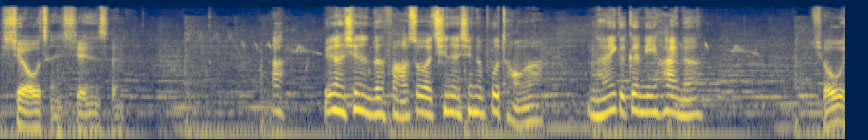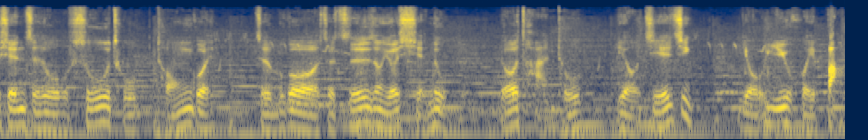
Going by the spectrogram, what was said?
修成仙神。啊，原来仙人的法术和青人仙的不同啊，哪一个更厉害呢？修仙之路殊途同归，只不过这之中有险路，有坦途，有捷径，有迂回罢了。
